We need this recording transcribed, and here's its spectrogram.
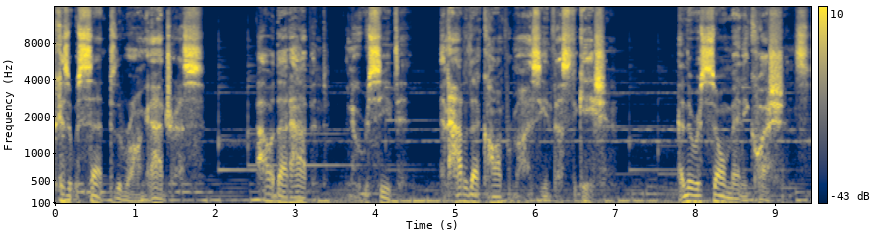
because it was sent to the wrong address. How had that happened? And who received it? And how did that compromise the investigation? And there were so many questions,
